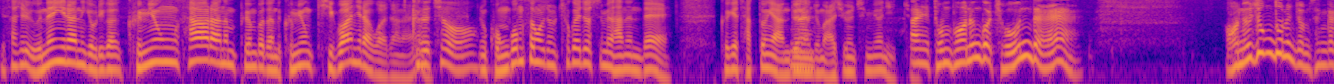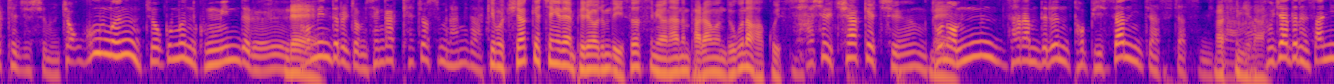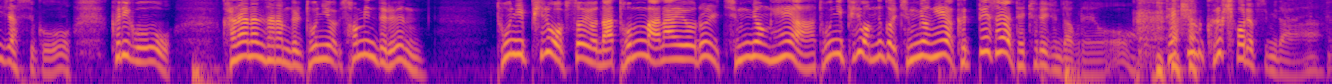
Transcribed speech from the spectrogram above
사실 은행이라는 게 우리가 금융사라는 표현보다는 금융기관이라고 하잖아요. 그렇죠. 좀 공공성을 좀 추가해줬으면 하는데 그게 작동이 안 되는 네. 좀 아쉬운 측면이 있죠. 아니 돈 버는 거 좋은데 어느 정도는 좀 생각해 주시면 조금은 조금은 국민들을 네. 서민들을 좀 생각해 줬으면 합니다. 특히 뭐 취약계층에 대한 배려가 좀 더 있었으면 하는 바람은 누구나 갖고 있습니다. 사실 취약계층 돈 네. 없는 사람들은 더 비싼 이자 쓰지 않습니까? 맞습니다. 부자들은 싼 이자 쓰고 그리고 가난한 사람들 돈이 서민들은 돈이 필요 없어요. 나 돈 많아요를 증명해야 돈이 필요 없는 걸 증명해야 그때서야 대출해 준다고 그래요. 대출 그렇게 어렵습니다.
